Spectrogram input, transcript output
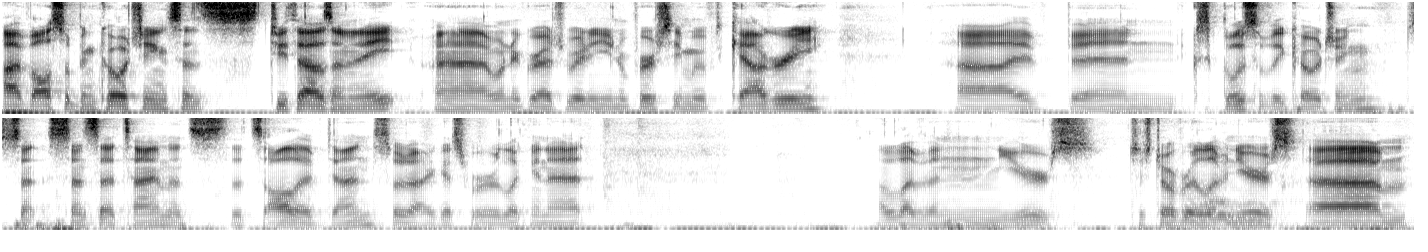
I've also been coaching since 2008 uh, when I graduated university, moved to Calgary. Uh, I've been exclusively coaching since, since that time. That's that's all I've done. So I guess we're looking at 11 years, just over 11 years. Um,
